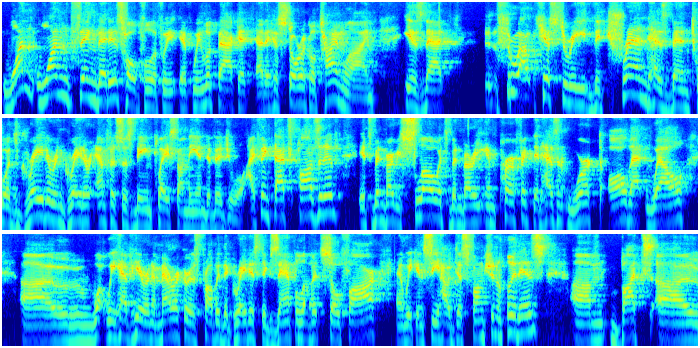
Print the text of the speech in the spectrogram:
One, one thing that is hopeful, if we, if we look back at, at a historical timeline, is that throughout history, the trend has been towards greater and greater emphasis being placed on the individual. I think that's positive. It's been very slow, it's been very imperfect, it hasn't worked all that well. Uh, what we have here in America is probably the greatest example of it so far, and we can see how dysfunctional it is. Um, but uh,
